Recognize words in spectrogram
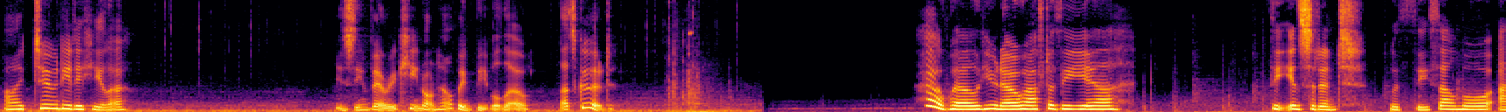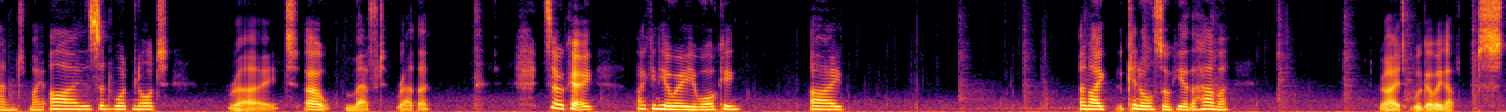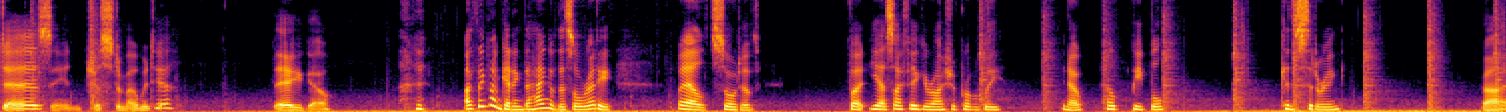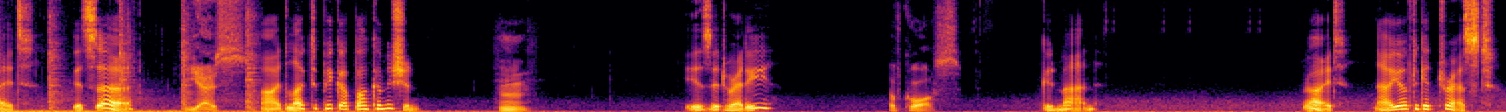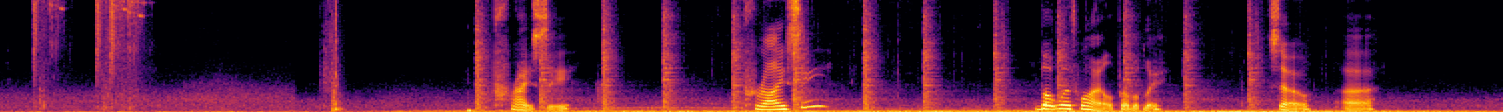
I do need a healer. You seem very keen on helping people, though. That's good. Oh, well, you know, after the, uh, the incident with the Thalmor and my eyes and whatnot. Right. Oh, left, rather. it's okay. I can hear where you're walking. I... And I can also hear the hammer. Right, we're going upstairs in just a moment here. There you go. I think I'm getting the hang of this already. Well, sort of. But yes, I figure I should probably, you know, help people. Considering. Right. Good sir. Yes? I'd like to pick up our commission. Hmm. Is it ready? Of course. Good man. Right. Now you have to get dressed. Pricey. Pricey? But worthwhile, probably. So, uh...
